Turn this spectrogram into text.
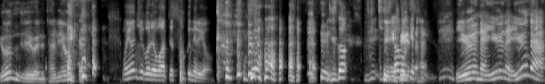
45で足りないから。もう45で終わって即寝るよ。時差、じ時差ボケ言うな言うな言うな。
